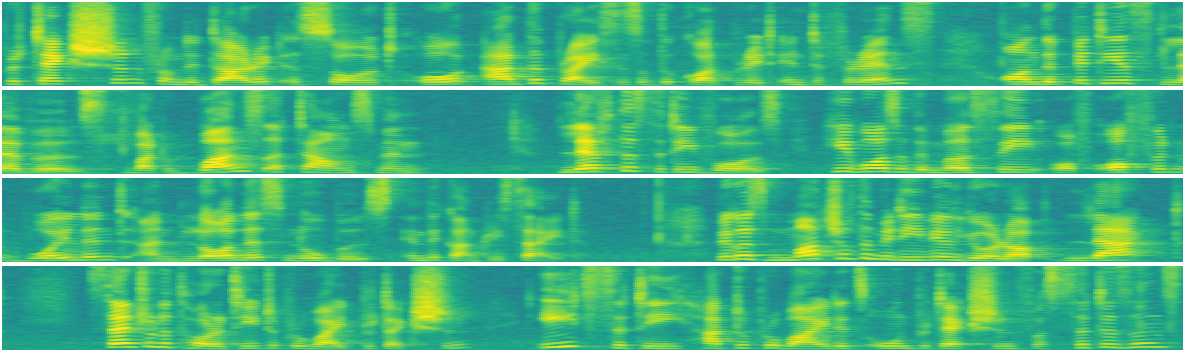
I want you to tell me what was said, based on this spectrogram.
protection from the direct assault or at the prices of the corporate interference on the pettiest levels, but once a townsman left the city walls, he was at the mercy of often violent and lawless nobles in the countryside. Because much of the medieval Europe lacked central authority to provide protection, each city had to provide its own protection for citizens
